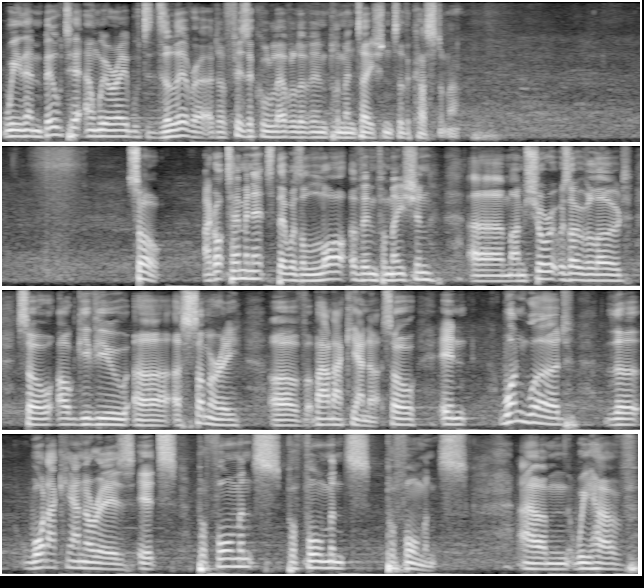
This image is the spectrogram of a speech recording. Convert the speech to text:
We then built it and we were able to deliver it at a physical level of implementation to the customer. So I got 10 minutes. There was a lot of information. Um, I'm sure it was overload. So I'll give you uh, a summary of about Akeana. So in one word, the, what Akeana is, it's performance, performance, performance. Um, we have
